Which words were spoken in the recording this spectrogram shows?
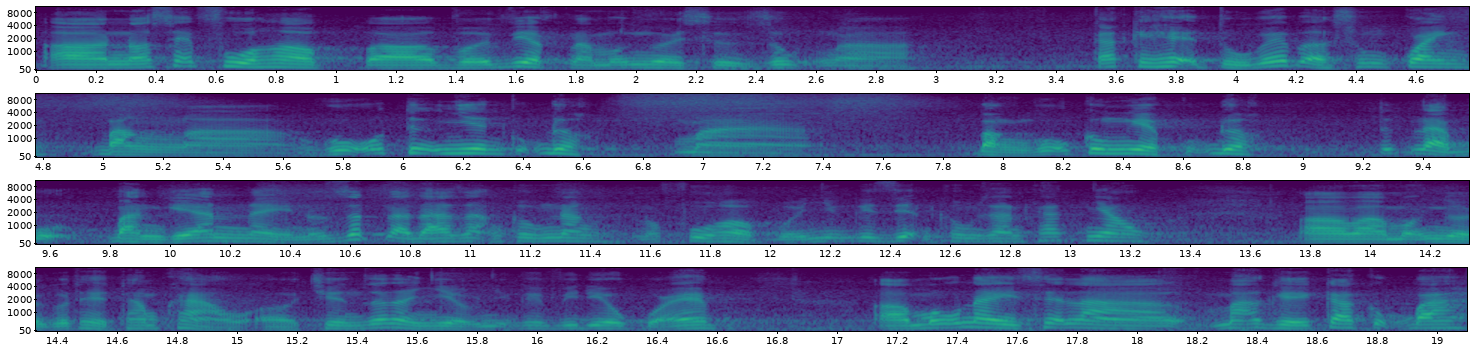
À, nó sẽ phù hợp à, với việc là mọi người sử dụng à, các cái hệ tủ bếp ở xung quanh bằng à, gỗ tự nhiên cũng được mà bằng gỗ công nghiệp cũng được. Tức là bộ bàn ghế ăn này nó rất là đa dạng công năng nó phù hợp với những cái diện không gian khác nhau. À, và mọi người có thể tham khảo ở trên rất là nhiều những cái video của em. À, mẫu này sẽ là mã ghế K cộng 3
